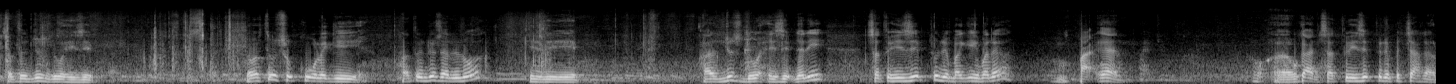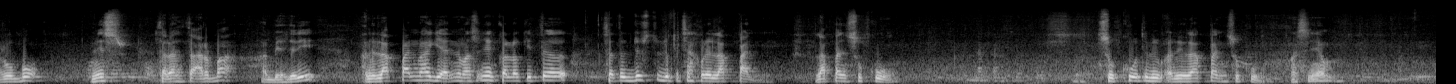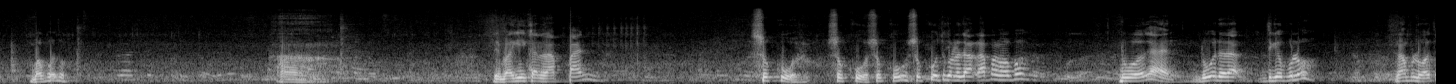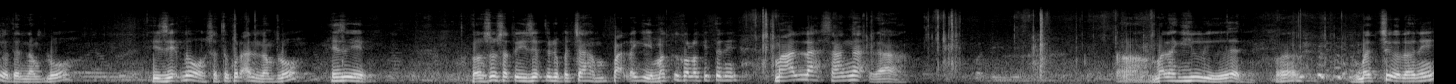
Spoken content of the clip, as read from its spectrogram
Satu juz dua hizib. Lepas tu suku lagi. Satu juz ada dua hizib. Satu juz dua hizib. Jadi Satu hizib tu dia bagi kepada Empat kan? Uh, Bukan Satu hizib tu dia pecahkan. Rubuk Nis Salah satu arba' habis. Jadi ada lapan bahagian. Maksudnya kalau kita satu juz tu dipecah kepada lapan. Lapan suku. Suku tu ada lapan suku. Maksudnya berapa tu? Ha. Dibagikan lapan suku, suku, suku, suku tu kalau dah lapan berapa? Dua kan? Dua dah tiga puluh? Enam puluh tu kata enam puluh Hizib tu, satu Quran enam puluh hizib. Tu satu hizib tu dia pecah empat lagi. Maka kalau kita ni malas sangat lah. Ha, Malah gila kan? Ha? Baca lah ni.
